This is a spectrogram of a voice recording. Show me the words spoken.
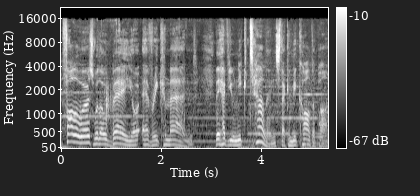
Followers will obey your every command. They have unique talents that can be called upon.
